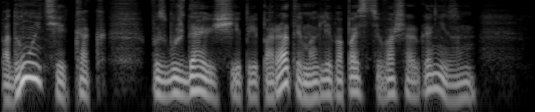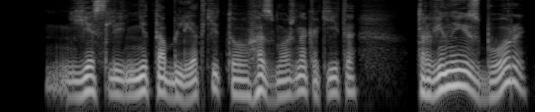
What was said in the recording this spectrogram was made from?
Подумайте, как возбуждающие препараты могли попасть в ваш организм. Если не таблетки, то, возможно, какие-то травяные сборы —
